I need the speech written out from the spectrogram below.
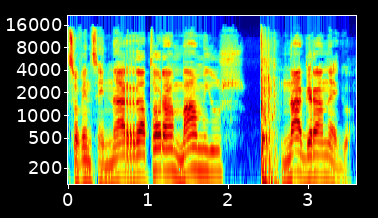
Co więcej, narratora mam już nagranego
